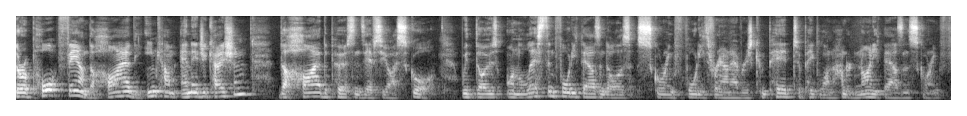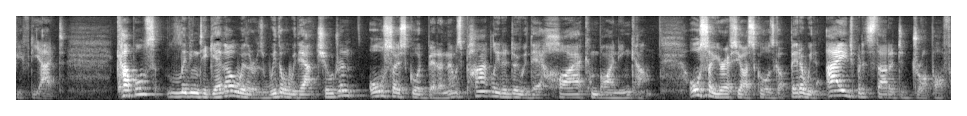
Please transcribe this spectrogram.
The report found the higher the income and education, the higher the person's FCI score, with those on less than $40,000 scoring 43 on average compared to people on 190,000 scoring 58. Couples living together, whether it was with or without children, also scored better, and that was partly to do with their higher combined income. Also, your FCI scores got better with age, but it started to drop off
